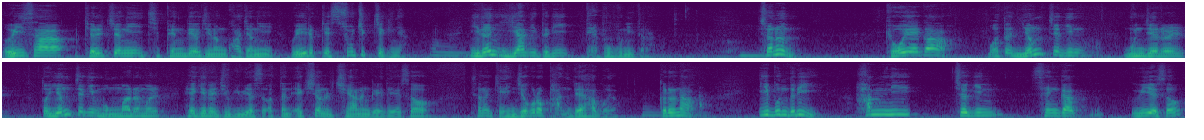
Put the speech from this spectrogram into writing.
의사 결정이 집행되어지는 과정이 왜 이렇게 수직적이냐? 음. 이런 이야기들이 대부분이더라고요. 저는 교회가 뭐 어떤 영적인 문제를 또 영적인 목마름을 해결해 주기 위해서 어떤 액션을 취하는 것에 대해서 저는 개인적으로 반대하고요. 그러나 이분들이 합리적인 생각 위에서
